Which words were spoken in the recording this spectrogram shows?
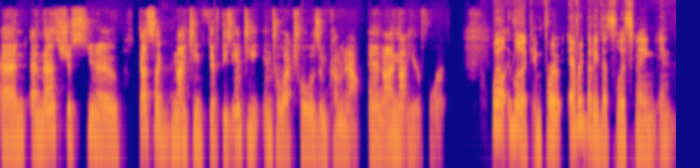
And, and that's just, you know, that's like 1950s anti-intellectualism coming out. And I'm not here for it. Well, look, and for everybody that's listening, and,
